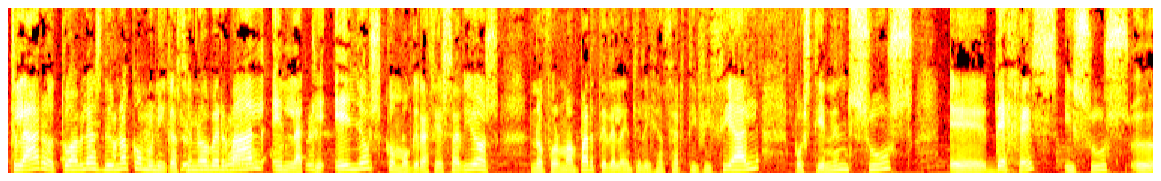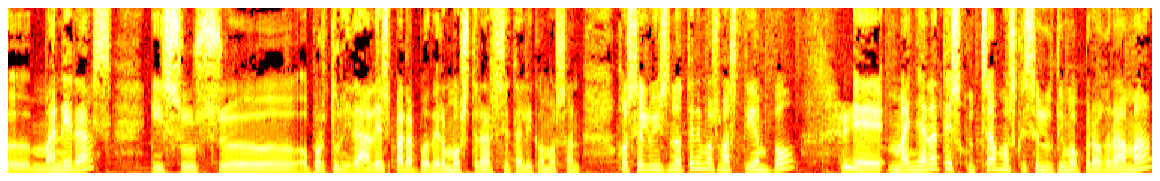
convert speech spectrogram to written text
Claro, tú hablas de una comunicación no verbal en la que ellos, como gracias a Dios no forman parte de la inteligencia artificial, pues tienen sus eh, dejes y sus eh, maneras y sus eh, oportunidades para poder mostrarse tal y como son. José Luis, no tenemos más tiempo. Sí. Eh, mañana te escuchamos, que es el último programa,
